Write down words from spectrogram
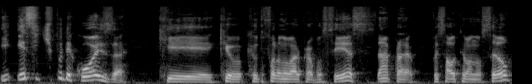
E esse tipo de coisa que, que, eu, que eu tô falando agora para vocês, né, para o pessoal ter uma noção,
